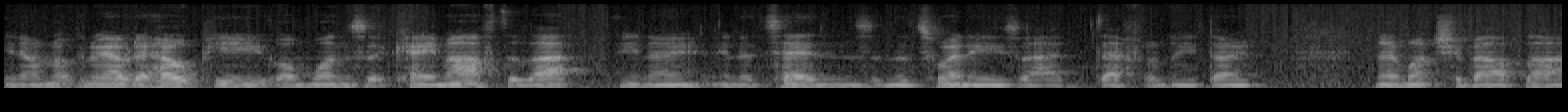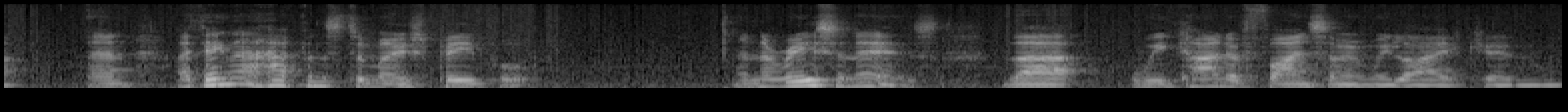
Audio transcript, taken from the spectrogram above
you know, I'm not gonna be able to help you on ones that came after that. You know, in the 10s and the 20s, I definitely don't know much about that. And I think that happens to most people. And the reason is that we kind of find something we like and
